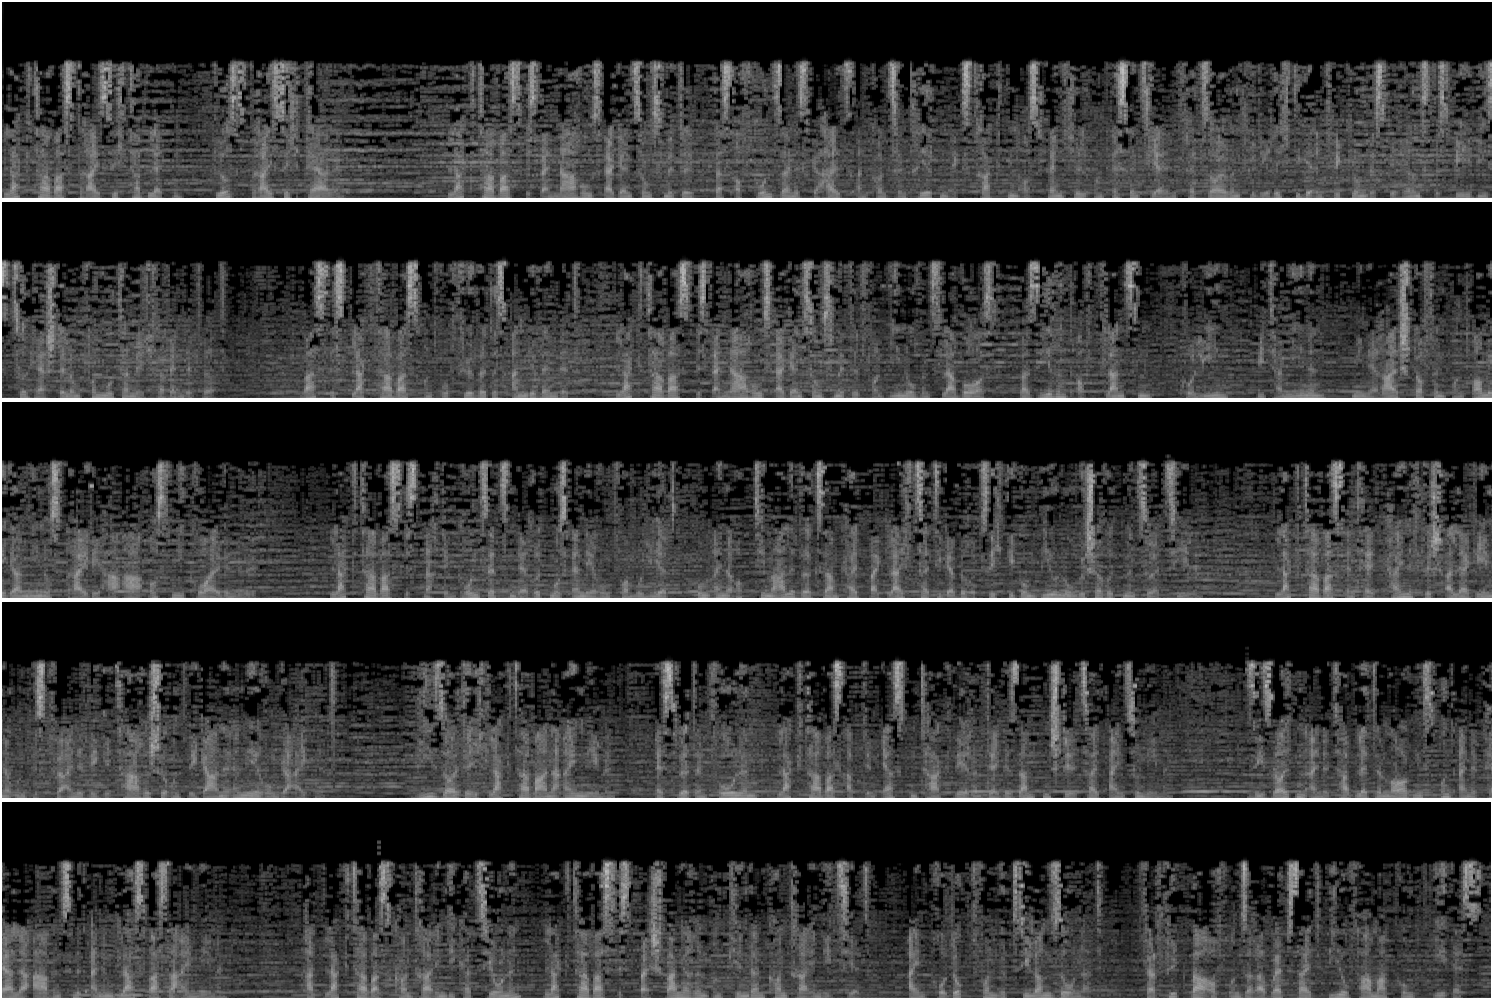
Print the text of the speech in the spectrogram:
Lactavas 30 Tabletten, plus 30 Perlen. Lactavas ist ein Nahrungsergänzungsmittel, das aufgrund seines Gehalts an konzentrierten Extrakten aus Fenchel und essentiellen Fettsäuren für die richtige Entwicklung des Gehirns des Babys zur Herstellung von Muttermilch verwendet wird. Was ist Lactavas und wofür wird es angewendet? Lactavas ist ein Nahrungsergänzungsmittel von Innovens Labors, basierend auf Pflanzen, Cholin, Vitaminen, Mineralstoffen und Omega-3-DHA aus Mikroalgenöl. Lactavas ist nach den Grundsätzen der Rhythmusernährung formuliert, um eine optimale Wirksamkeit bei gleichzeitiger Berücksichtigung biologischer Rhythmen zu erzielen. Lactavas enthält keine Fischallergene und ist für eine vegetarische und vegane Ernährung geeignet. Wie sollte ich Lactavane einnehmen? Es wird empfohlen, Lactavas ab dem ersten Tag während der gesamten Stillzeit einzunehmen. Sie sollten eine Tablette morgens und eine Perle abends mit einem Glas Wasser einnehmen. Hat Lactavas Kontraindikationen? Lactavas ist bei Schwangeren und Kindern kontraindiziert. Ein Produkt von Ysonat. Verfügbar auf unserer Website biopharma.es.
